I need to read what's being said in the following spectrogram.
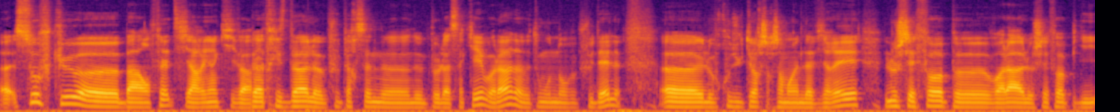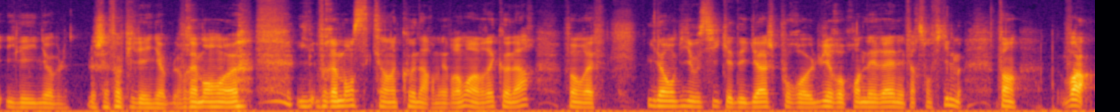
Euh, sauf que euh, bah en fait il y a rien qui va. Béatrice Dalle, plus personne euh, ne peut la saquer, voilà, tout le monde n'en veut plus d'elle. le producteur cherche un moyen de la virer. Le chef op, voilà, le chef op il, est ignoble. Le chef op il est ignoble. Vraiment, vraiment c'est un connard, mais vraiment un vrai connard. Enfin bref, il a envie aussi qu'elle dégage pour lui reprendre les rênes et faire son film. Enfin voilà,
